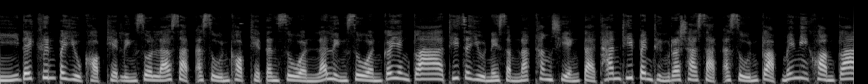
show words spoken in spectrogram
นี้ได้ขึ้นไปอยู่ขอบเขตหลิงส่วนแล้วสัตว์อสูรขอบเขตตันส่วน และหลิงส่วนก็ยังกล้าที่จะอยู่ในสำนักคังเฉียง แต่ท่านที่เป็นถึงราชาสัตว์อสูรกลับไม่มีความกล้า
